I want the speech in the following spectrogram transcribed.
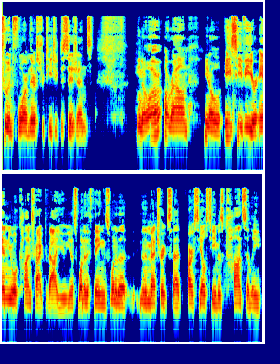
to inform their strategic decisions, you know, around, you know, ACV or annual contract value. You know, it's one of the things, one of the, the metrics that our sales team is constantly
